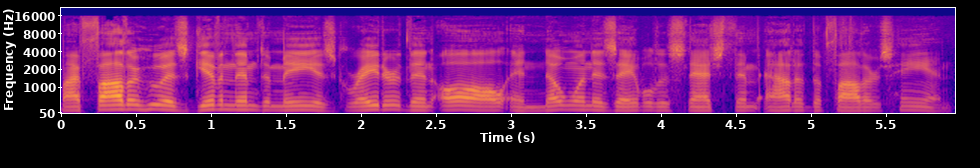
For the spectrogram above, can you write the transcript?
My Father who has given them to me is greater than all, and no one is able to snatch them out of the Father's hand.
